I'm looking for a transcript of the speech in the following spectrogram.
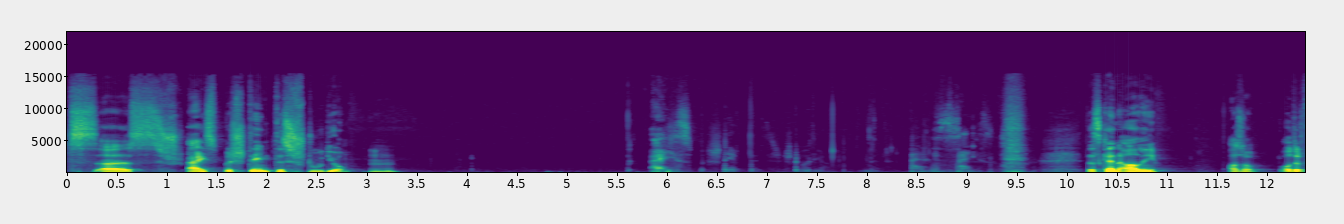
das, äh, ein bestimmtes Studio. mhm. Ein bestimmtes Studio. Eis. Eis. Das kennen alle. Also, oder Ich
